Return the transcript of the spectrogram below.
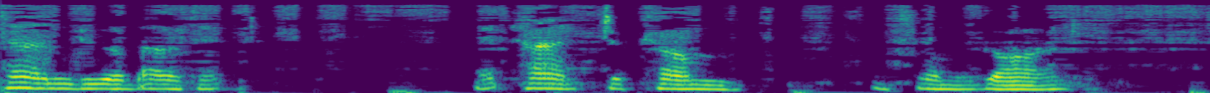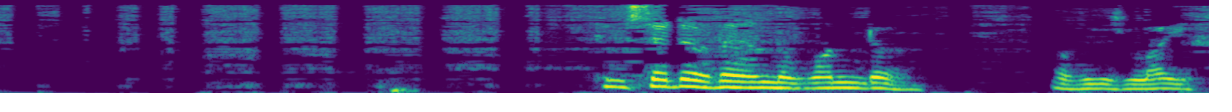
can do about it. It had to come from God. Consider then the wonder of his life.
